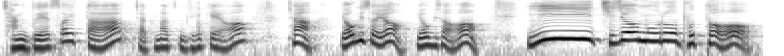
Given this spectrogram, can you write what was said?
장부에 써 있다. 자, 그 말씀 드릴게요. 자, 여기서요. 여기서 이 지점으로부터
